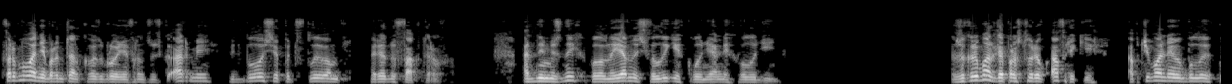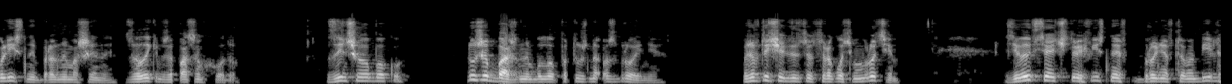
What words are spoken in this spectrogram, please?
формування бронетанкового озброєння французької армії відбулося під впливом ряду факторів. Одним із них була наявність великих колоніальних володінь. Зокрема, для просторів Африки оптимальними були колісні бронемашини з великим запасом ходу. З іншого боку, дуже бажаним було потужне озброєння. Вже в 1948 році з'явився чотирихвісний бронеавтомобіль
